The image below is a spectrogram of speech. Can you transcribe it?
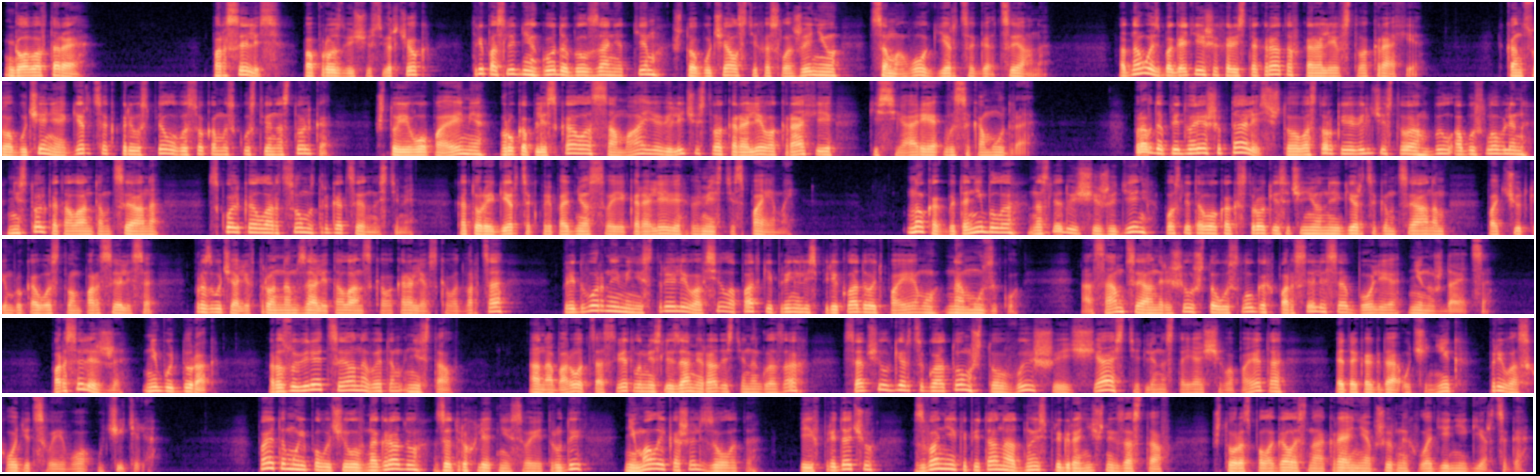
Глава вторая. Парселис, по прозвищу Сверчок, три последних года был занят тем, что обучал стихосложению самого герцога Циана, одного из богатейших аристократов королевства Крафия. К концу обучения герцог преуспел в высоком искусстве настолько, что его поэме рукоплескала сама ее величество королева Крафии Кисиария Высокомудрая. Правда, при дворе шептались, что восторг ее величества был обусловлен не столько талантом Циана, сколько ларцом с драгоценностями, который герцог преподнес своей королеве вместе с поэмой. Но, как бы то ни было, на следующий же день, после того, как строки, сочиненные герцогом Цианом под чутким руководством Парселиса, прозвучали в тронном зале Таланского королевского дворца, придворные министрели во все лопатки принялись перекладывать поэму на музыку – а сам Циан решил, что в услугах Парселиса более не нуждается. Парселис же, не будь дурак, разуверять Циана в этом не стал. А наоборот, со светлыми слезами радости на глазах сообщил герцогу о том, что высшее счастье для настоящего поэта – это когда ученик превосходит своего учителя. Поэтому и получил в награду за трехлетние свои труды немалый кошель золота и в придачу – звание капитана одной из приграничных застав, что располагалось на окраине обширных владений герцога.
